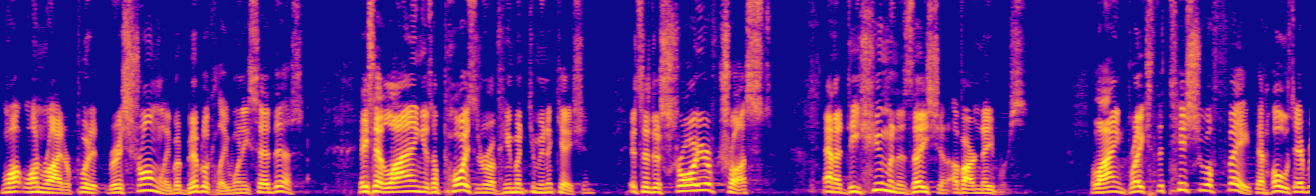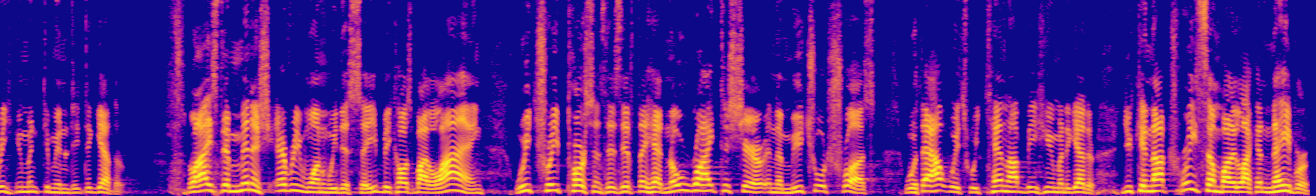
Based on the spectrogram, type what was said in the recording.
One, one writer put it very strongly, but biblically, when he said this He said, Lying is a poisoner of human communication, it's a destroyer of trust and a dehumanization of our neighbors. Lying breaks the tissue of faith that holds every human community together. Lies diminish everyone we deceive because by lying, we treat persons as if they had no right to share in the mutual trust without which we cannot be human together. You cannot treat somebody like a neighbor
